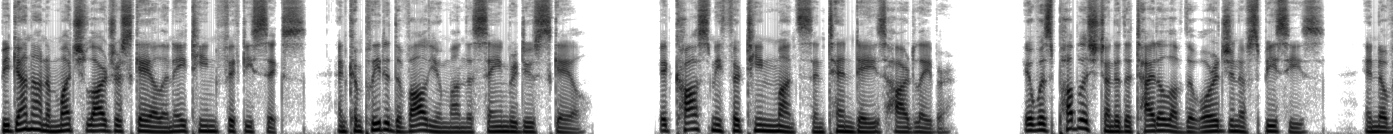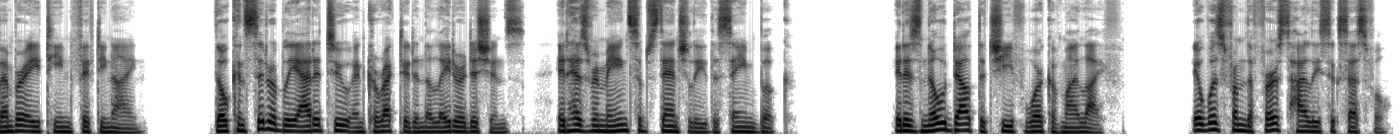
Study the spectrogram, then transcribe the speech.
begun on a much larger scale in 1856, and completed the volume on the same reduced scale. It cost me 13 months and 10 days hard labor. It was published under the title of The Origin of Species in November 1859. Though considerably added to and corrected in the later editions, it has remained substantially the same book. It is no doubt the chief work of my life. It was from the first highly successful.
